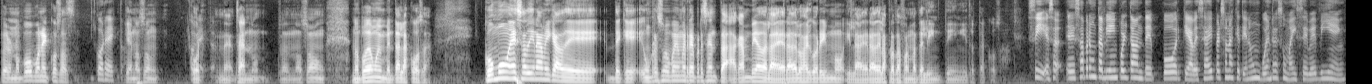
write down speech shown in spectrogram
pero no puedo poner cosas Correcto. que no son cor- Correcto. o sea, no, no son, no podemos inventar las cosas. ¿Cómo esa dinámica de, de que un resumen me representa ha cambiado en la era de los algoritmos y la era de las plataformas de LinkedIn y todas estas cosas? Sí, esa, esa pregunta es bien importante porque a veces hay personas que tienen un buen resumen y se ve bien,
